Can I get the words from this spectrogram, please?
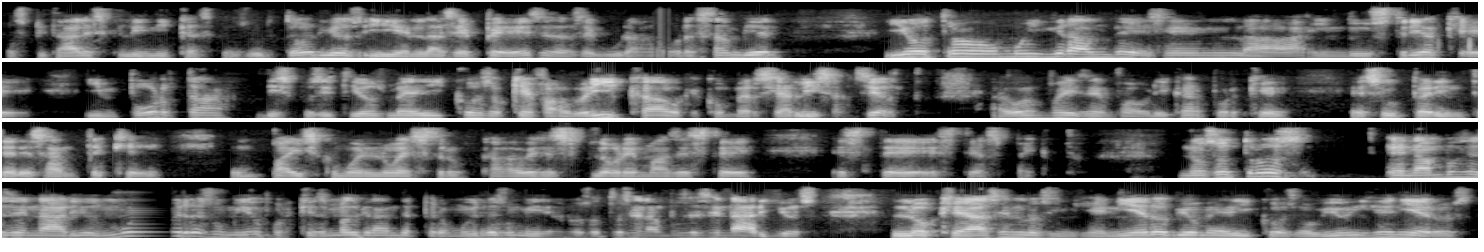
hospitales, clínicas, consultorios y en las EPS, aseguradoras también. Y otro muy grande es en la industria que importa dispositivos médicos o que fabrica o que comercializa, ¿cierto? Hago énfasis en fabricar porque es súper interesante que un país como el nuestro cada vez explore más este, este, este aspecto. Nosotros en ambos escenarios, muy resumido porque es más grande, pero muy resumido, nosotros en ambos escenarios lo que hacen los ingenieros biomédicos o bioingenieros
